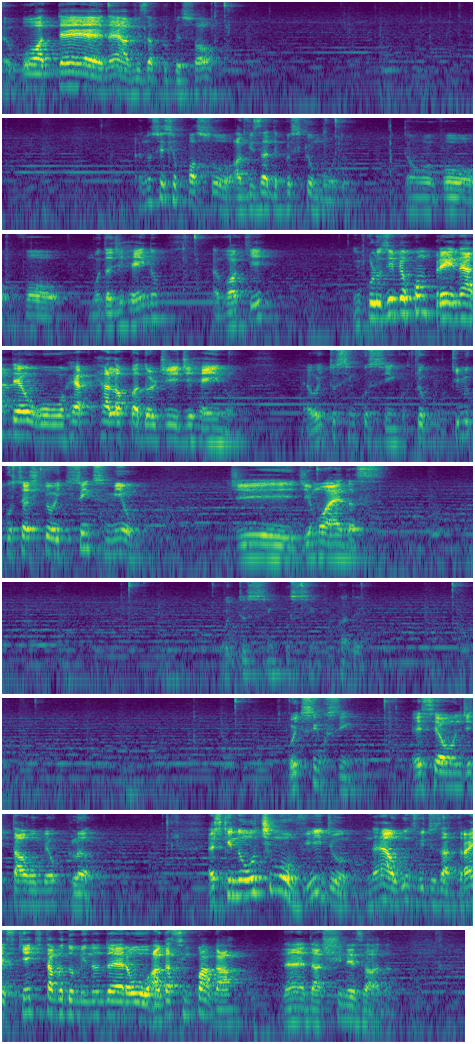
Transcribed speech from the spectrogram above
Eu vou até né, avisar pro pessoal. Eu não sei se eu posso avisar depois que eu mudo. Então eu vou, vou mudar de reino. Eu vou aqui. Inclusive eu comprei né, até o realocador de, de reino. É 855, que, que me custou acho que 800 mil de, de moedas. 855, cadê? 855. Esse é onde está o meu clã. Acho que no último vídeo, né, alguns vídeos atrás, quem é que estava dominando era o H5H, né, da chinesada.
